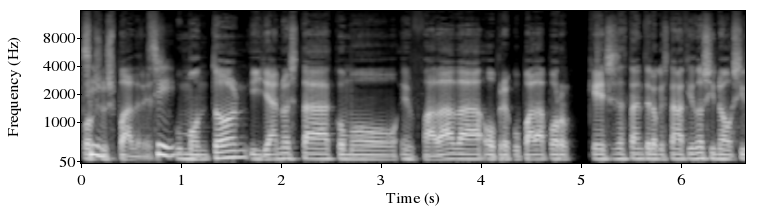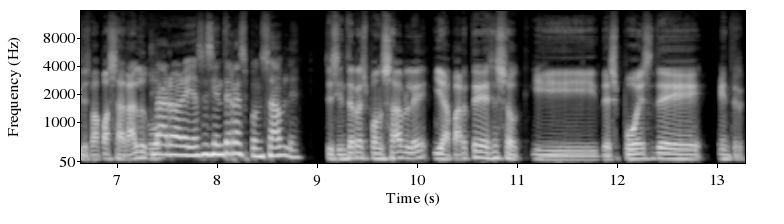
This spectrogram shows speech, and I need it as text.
por Sí, sus padres sí. un montón y ya no está como enfadada o preocupada por qué es exactamente lo que están haciendo, sino si les va a pasar algo. Claro, ahora ya se siente responsable. Se siente responsable y aparte es eso, y después de, entre,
